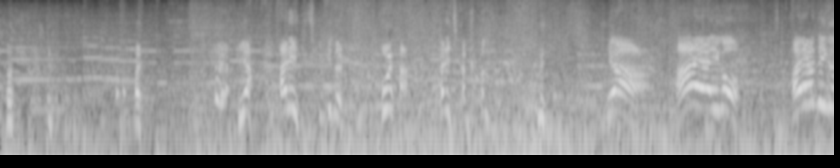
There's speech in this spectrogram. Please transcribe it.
야, 아니 이 새끼들 뭐야? 아니 잠깐만. 야, 아야 이거, 아야 근데 이거,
